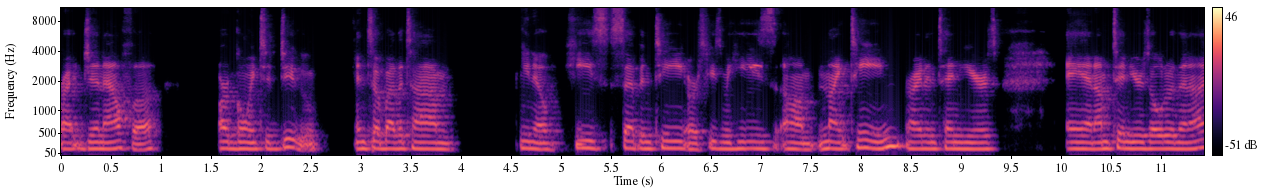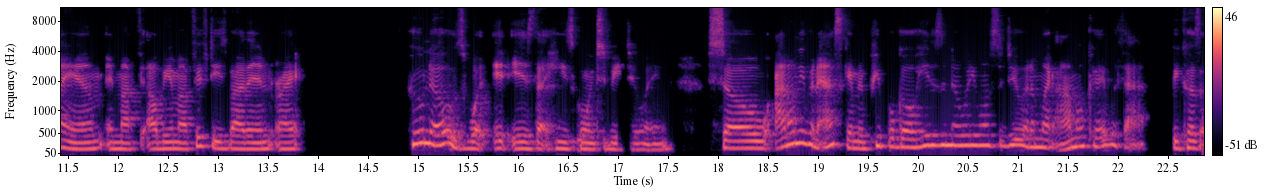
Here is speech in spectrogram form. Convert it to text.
right? Gen alpha are going to do. And so by the time you know he's 17 or excuse me he's um, 19 right in 10 years and I'm 10 years older than I am, and my I'll be in my 50s by then, right? Who knows what it is that he's going to be doing? So I don't even ask him, and people go, he doesn't know what he wants to do, and I'm like, I'm okay with that because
